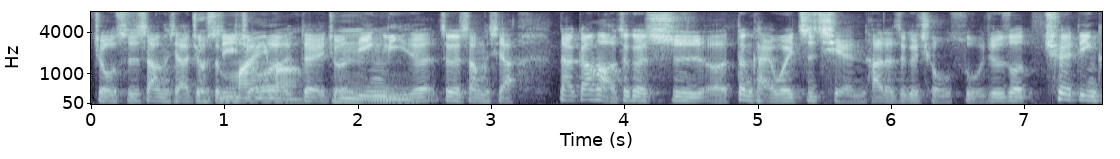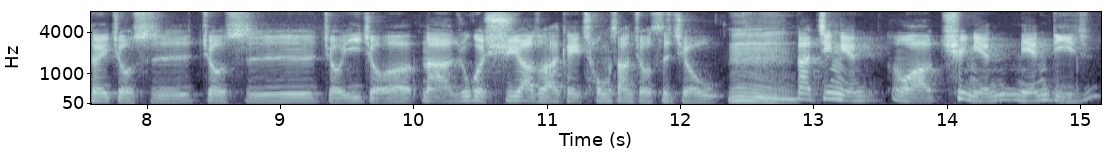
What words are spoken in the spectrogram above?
九十上下九十一九二对，就是英里的这个上下。嗯、那刚好这个是呃邓凯威之前他的这个球速，就是说确定可以九十九十九一九二。那如果需要说，他可以冲上九四九五。嗯，那今年哇，去年年底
